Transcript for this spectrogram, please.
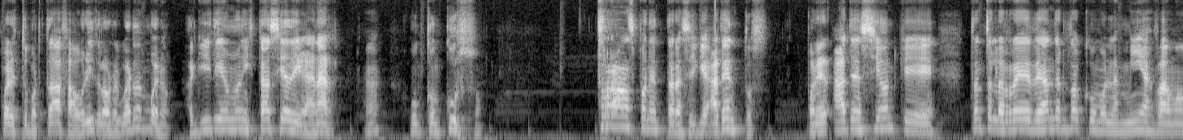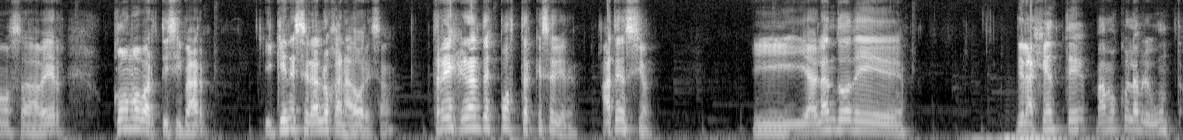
¿Cuál es tu portada favorita? ¿Lo recuerdan? Bueno, aquí tienen una instancia de ganar, ¿ah? un concurso. Transparentar, así que atentos. Poner atención que tanto en las redes de Underdog como en las mías vamos a ver cómo participar y quiénes serán los ganadores. ¿ah? Tres grandes pósters que se vienen. Atención. y hablando de, de la gente, vamos con la pregunta.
